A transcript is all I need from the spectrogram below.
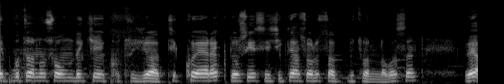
App butonun solundaki kutucuğa tık koyarak dosyayı seçtikten sonra start butonuna basın. Ve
